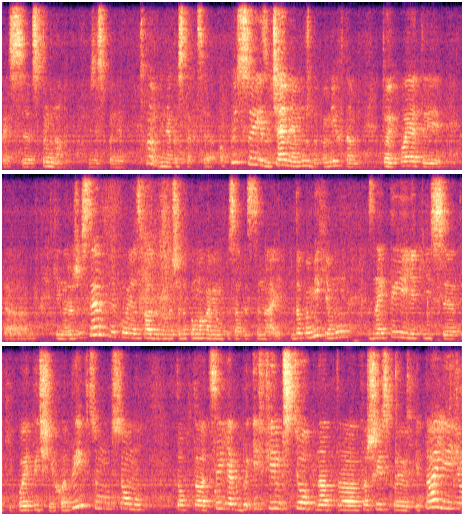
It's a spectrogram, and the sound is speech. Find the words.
якась е, струна зі спини. Ну, він якось так це описує. І, звичайно, йому ж допоміг там той поет і е, кінорежисер, якого я згадувала, що допомагав йому писати сценарій. Допоміг йому знайти якісь е, такі поетичні ходи в цьому всьому. Тобто це якби і фільм Стьоп над е, фашистською Італією,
